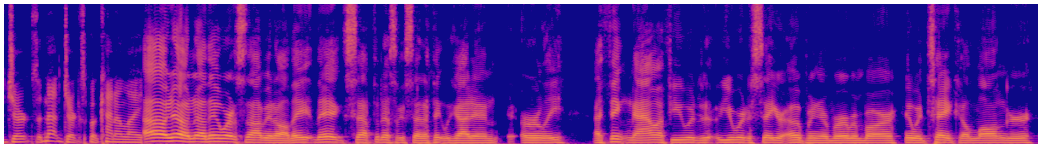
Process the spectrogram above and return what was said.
jerks not jerks but kind of like oh no no they weren't snobby at all they they accepted us like i said i think we got in early I think now if you would you were to say you're opening a bourbon bar, it would take a longer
